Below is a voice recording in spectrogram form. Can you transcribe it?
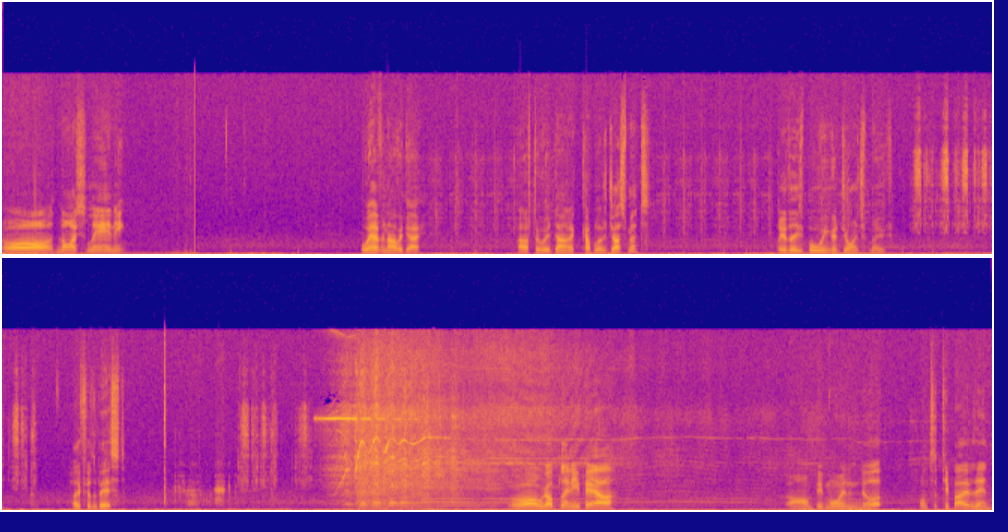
Oh, nice landing. We'll have another go after we've done a couple of adjustments. Look at these bullwinkel joints move. Hope for the best. Oh, we've got plenty of power. Oh, a bit more in. Oh, wants to tip over then.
